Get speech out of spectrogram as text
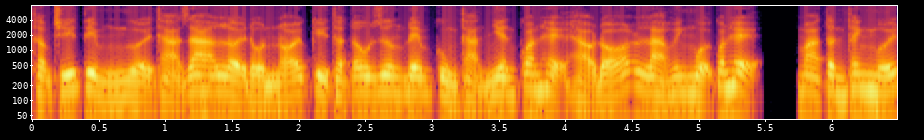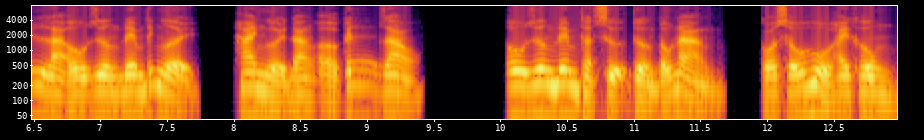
thậm chí tìm người thả ra lời đồn nói kỳ thật Âu Dương đêm cùng thản nhiên quan hệ hảo đó là huynh muội quan hệ, mà tần thanh mới là Âu Dương đêm thích người, hai người đang ở kết giao. Âu Dương đêm thật sự tưởng tấu nàng, có xấu hổ hay không,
